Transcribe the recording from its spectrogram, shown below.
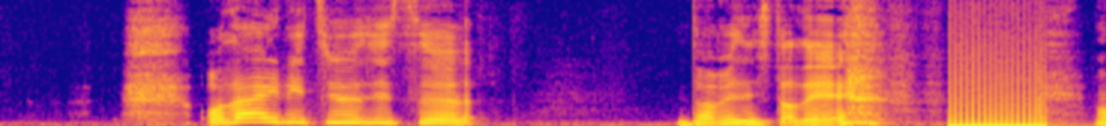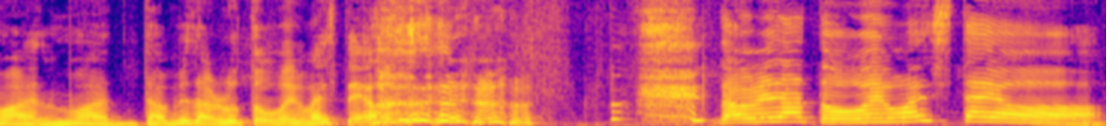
お題に忠実。ダメでしたね。まあまあダメだろうと思いましたよ。ダメだと思いましたよ。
